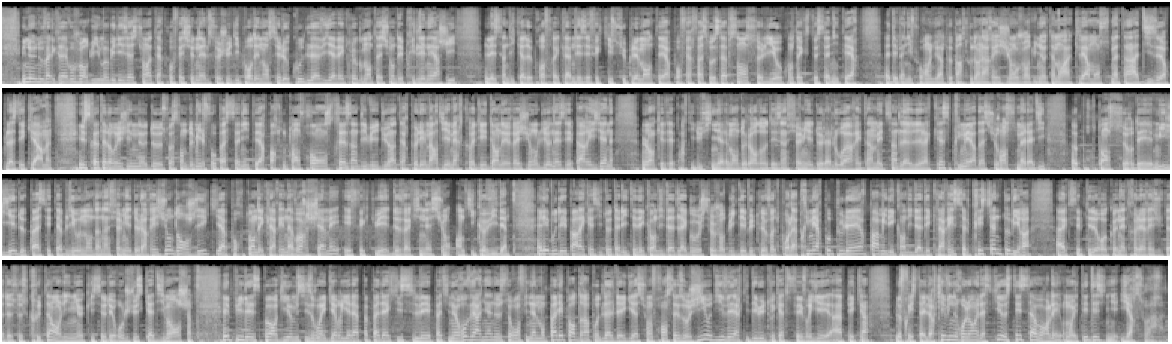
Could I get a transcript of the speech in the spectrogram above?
Nouvelle grève aujourd'hui, mobilisation interprofessionnelle ce jeudi pour dénoncer le coût de la vie avec l'augmentation des prix de l'énergie. Les syndicats de profs réclament des effectifs supplémentaires pour faire face aux absences liées au contexte sanitaire. Des manifs auront lieu un peu partout dans la région aujourd'hui, notamment à Clermont ce matin à 10h, place des Carmes. Il serait à l'origine de 62 000 faux passes sanitaires partout en France. 13 individus interpellés mardi et mercredi dans les régions lyonnaises et parisiennes. L'enquête est partie du signalement de l'ordre des infirmiers de la Loire et d'un médecin de la, de la caisse primaire d'assurance maladie portant sur des milliers de passes établis au nom d'un infirmier de la région d'Angers qui a pourtant déclaré n'avoir jamais effectué de vaccination anti-Covid. Elle est boudée par la quasi-totalité des candidats de la gauche. C'est aujourd'hui que débute le vote pour la primaire populaire. Parmi les candidats déclarés, seul Christiane Taubira a accepté de reconnaître les résultats de ce scrutin en ligne qui se déroule jusqu'à dimanche. Et puis les sports, Guillaume Cizeron et Gabriela Papadakis, les patineurs auvergnats ne seront finalement pas les porte-drapeaux de la délégation française au JO d'hiver qui débute le 4 février à Pékin. Le freestyler Kevin Roland et la skieuse Tessa Worley ont été désignés hier soir.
